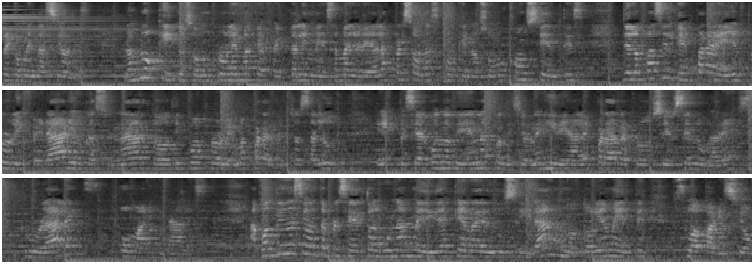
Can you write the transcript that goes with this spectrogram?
Recomendaciones. Los mosquitos son un problema que afecta a la inmensa mayoría de las personas porque no somos conscientes de lo fácil que es para ellos proliferar y ocasionar todo tipo de problemas para nuestra salud, en especial cuando tienen las condiciones ideales para reproducirse en lugares rurales marginales. A continuación te presento algunas medidas que reducirán notoriamente su aparición,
